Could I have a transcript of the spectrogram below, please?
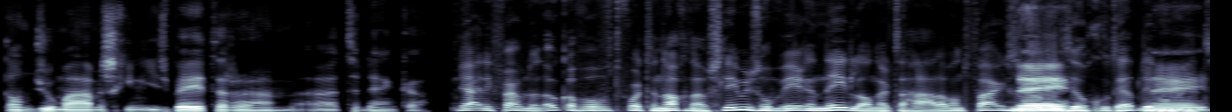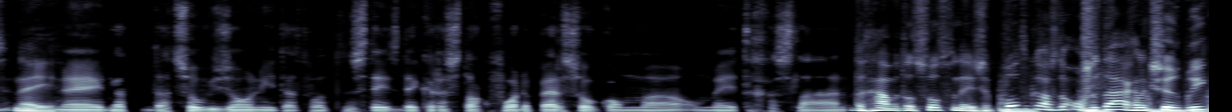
dan Juma misschien iets beter ehm, eh, te denken. ja, en ik vraag me dan ook af of het voor Ten Hag nou slim is om weer een Nederlander te halen. Want vaak is het Nee. ook niet heel goed hè, op dit Nee. moment. Nee. Nee, dat, dat sowieso niet. Dat wordt een steeds dikkere stok voor de pers ook om, eh, om mee te gaan slaan. Dan gaan we tot slot van deze podcast naar onze dagelijkse rubriek,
